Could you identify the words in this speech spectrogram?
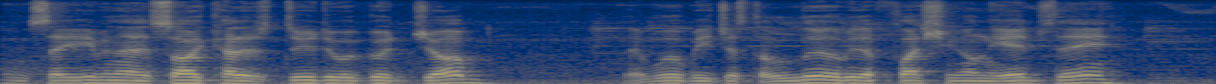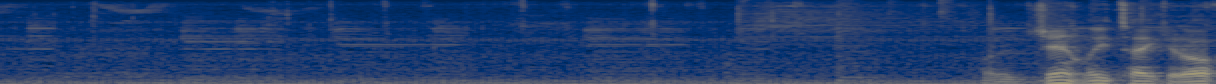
can see even though the side cutters do do a good job, there will be just a little bit of flashing on the edge there. Gently take it off.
